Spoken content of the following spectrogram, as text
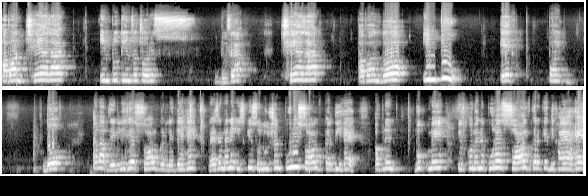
अपॉन छ हज़ार इंटू तीन सौ चौबीस। दूसरा छ हज़ार, अपॉन दो इंटू एक पॉइंट दो। अब आप देख लीजिए, सॉल्व कर लेते हैं। वैसे मैंने इसकी सॉल्यूशन पूरी सॉल्व कर दी है। अपने बुक में इसको मैंने पूरा सॉल्व करके दिखाया है।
